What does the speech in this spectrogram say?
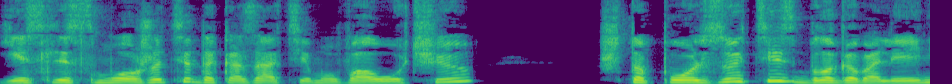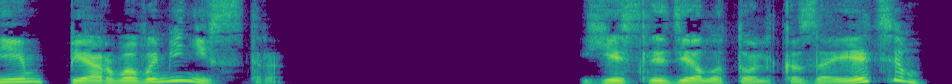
если сможете доказать ему воочию, что пользуетесь благоволением первого министра. Если дело только за этим,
